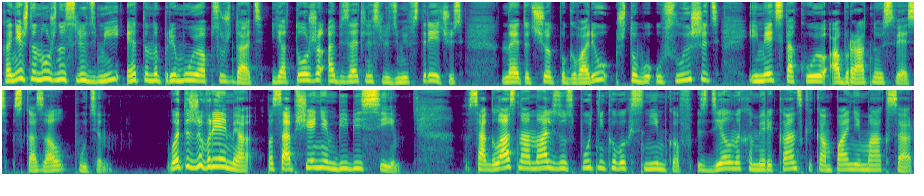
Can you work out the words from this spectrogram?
Конечно, нужно с людьми это напрямую обсуждать. Я тоже обязательно с людьми встречусь. На этот счет поговорю, чтобы услышать, иметь такую обратную связь, сказал Путин. В это же время, по сообщениям BBC, Согласно анализу спутниковых снимков, сделанных американской компанией Maxar,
